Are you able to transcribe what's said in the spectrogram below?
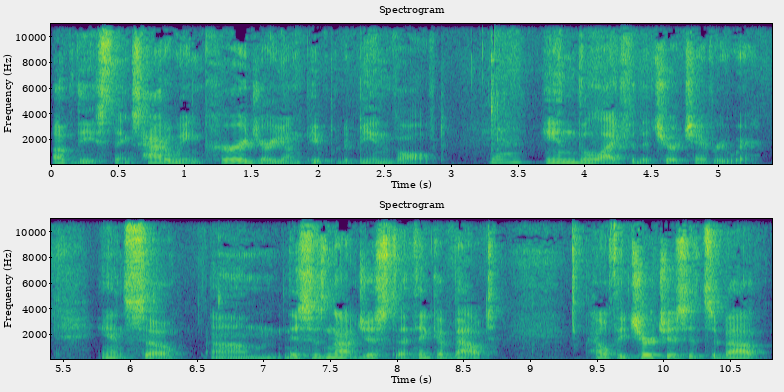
of these things? How do we encourage our young people to be involved? Yeah. in the life of the church everywhere. And so um, this is not just, I think, about healthy churches. It's about,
